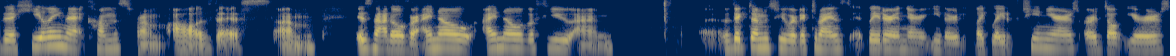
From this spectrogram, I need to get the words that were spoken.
the healing that comes from all of this. Um, is not over. I know I know of a few um, victims who were victimized later in their either like later teen years or adult years,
